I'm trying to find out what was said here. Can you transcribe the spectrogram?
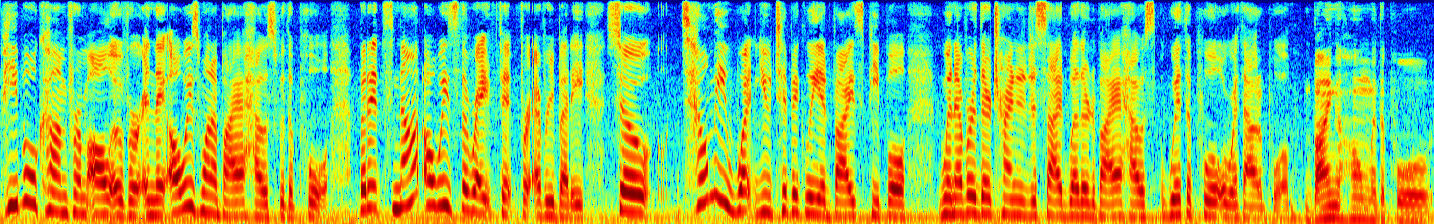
people come from all over and they always want to buy a house with a pool, but it's not always the right fit for everybody. So tell me what you typically advise people whenever they're trying to decide whether to buy a house with a pool or without a pool. Buying a home with a pool,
